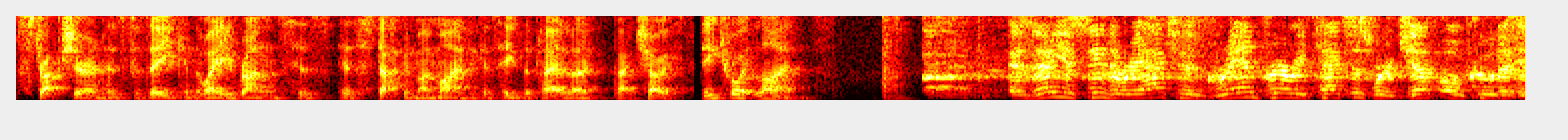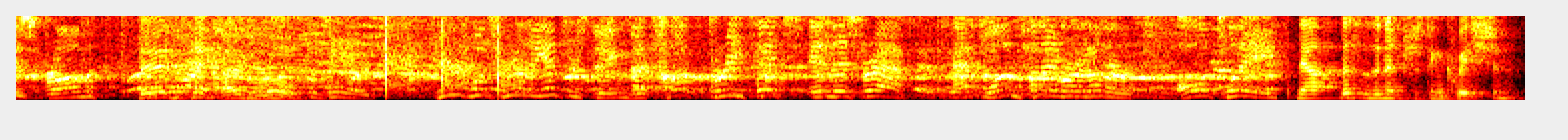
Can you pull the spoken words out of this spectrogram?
structure and his physique and the way he runs has has stuck in my mind because he's the player that I, that I chose. Detroit Lions. And there you see the reaction in Grand Prairie, Texas, where Jeff Okudah is from. Third pick overall. Off the board. Here's what's really interesting. The top three picks in this draft, at one time or another, Now, this is an interesting question.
